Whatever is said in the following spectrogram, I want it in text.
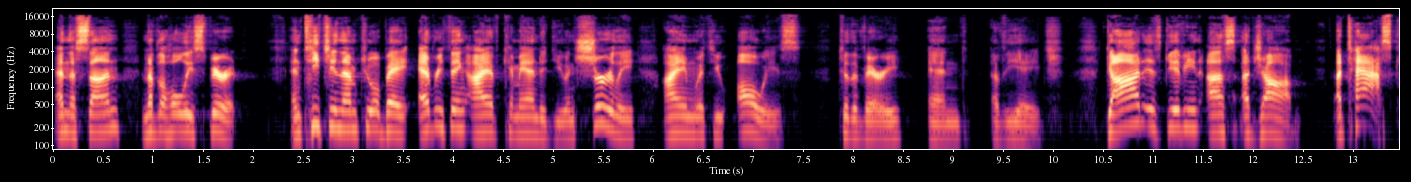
and the Son and of the Holy Spirit, and teaching them to obey everything I have commanded you. And surely I am with you always to the very end of the age. God is giving us a job, a task,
